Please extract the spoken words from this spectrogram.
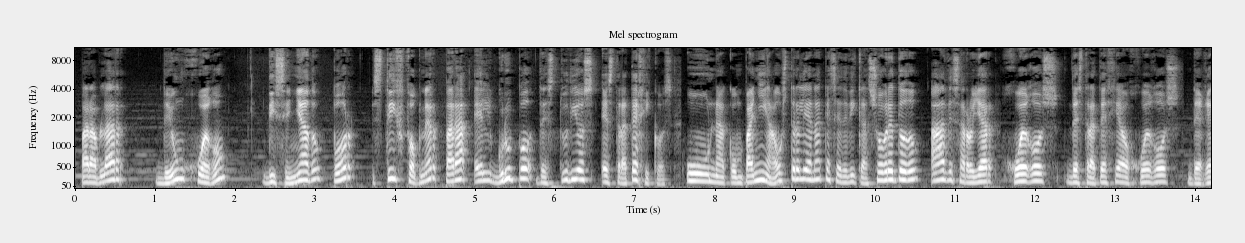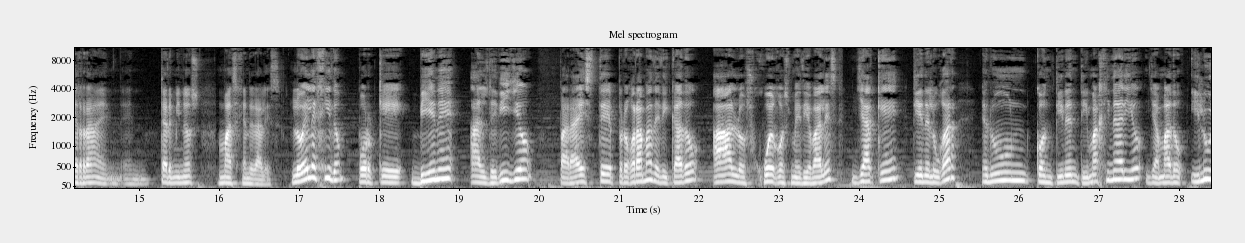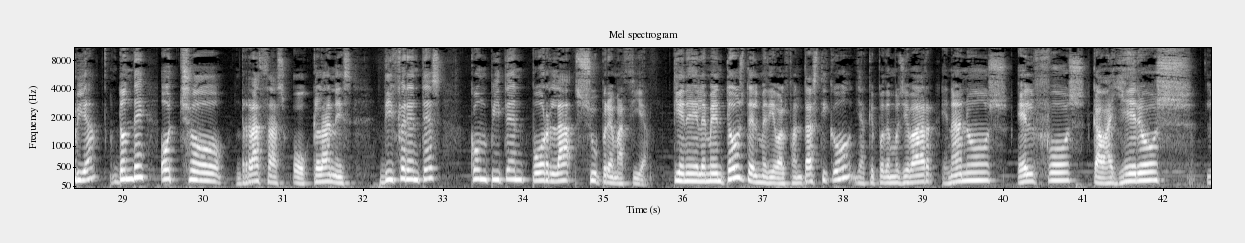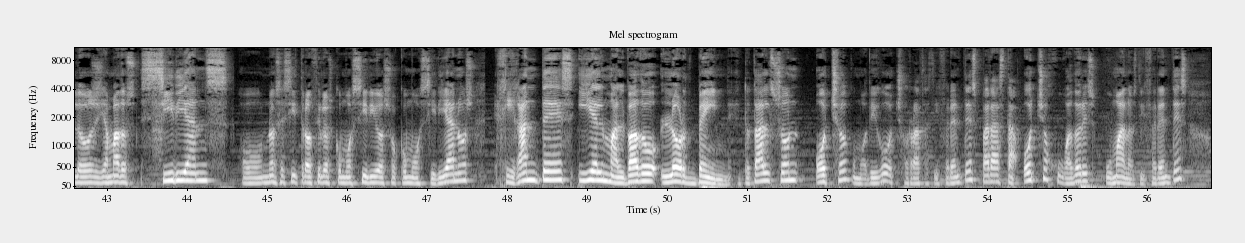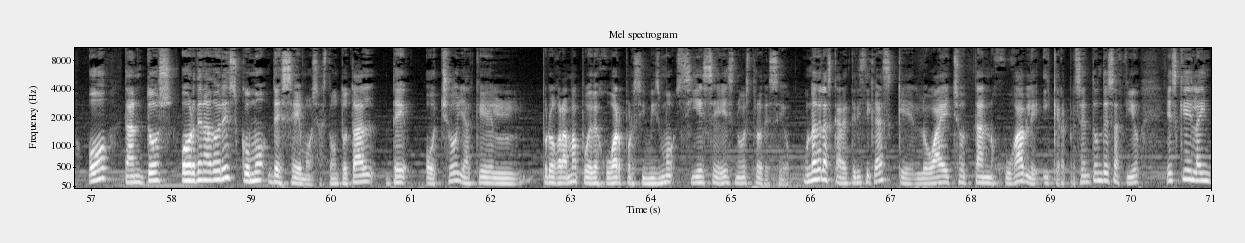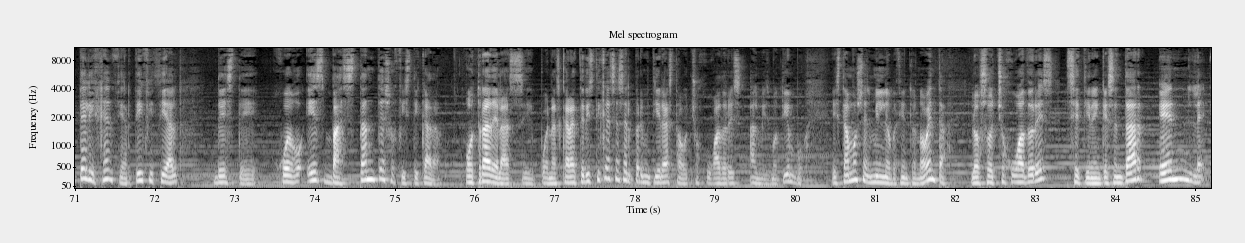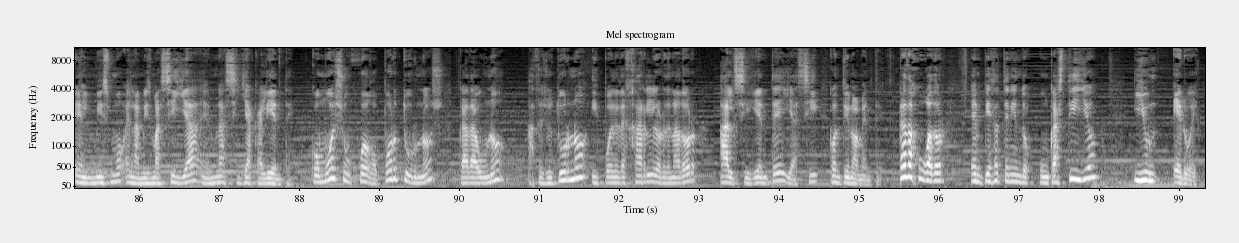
para hablar de un juego diseñado por Steve Faulkner para el Grupo de Estudios Estratégicos, una compañía australiana que se dedica sobre todo a desarrollar juegos de estrategia o juegos de guerra en, en términos más generales. Lo he elegido porque viene al dedillo para este programa dedicado a los juegos medievales, ya que tiene lugar en un continente imaginario llamado Iluria, donde ocho razas o clanes diferentes compiten por la supremacía. Tiene elementos del medieval fantástico, ya que podemos llevar enanos, elfos, caballeros, los llamados Syrians, o no sé si traducirlos como sirios o como sirianos, gigantes y el malvado Lord Bane. En total son ocho, como digo, ocho razas diferentes para hasta ocho jugadores humanos diferentes o tantos ordenadores como deseemos, hasta un total de 8, ya que el programa puede jugar por sí mismo si ese es nuestro deseo. Una de las características que lo ha hecho tan jugable y que representa un desafío es que la inteligencia artificial de este juego es bastante sofisticada. Otra de las eh, buenas características es el permitir hasta 8 jugadores al mismo tiempo. Estamos en 1990. Los 8 jugadores se tienen que sentar en, el mismo, en la misma silla, en una silla caliente. Como es un juego por turnos, cada uno hace su turno y puede dejarle el ordenador al siguiente y así continuamente. Cada jugador empieza teniendo un castillo y un héroe.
